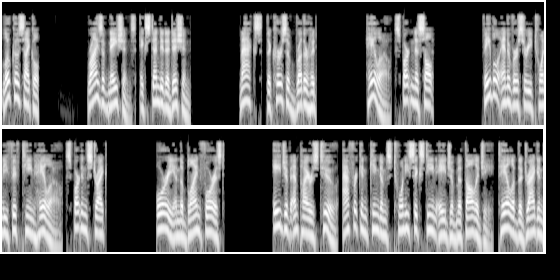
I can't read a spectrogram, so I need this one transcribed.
Lococycle. Rise of Nations, Extended Edition. Max, The Curse of Brotherhood. Halo, Spartan Assault. Fable Anniversary 2015 Halo, Spartan Strike. Ori and the Blind Forest. Age of Empires 2, African Kingdoms 2016 Age of Mythology, Tale of the Dragon.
